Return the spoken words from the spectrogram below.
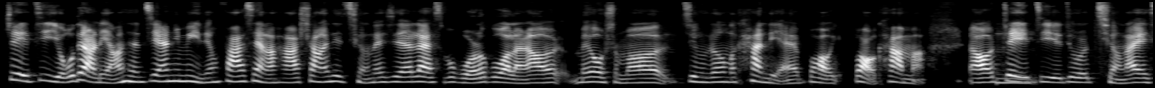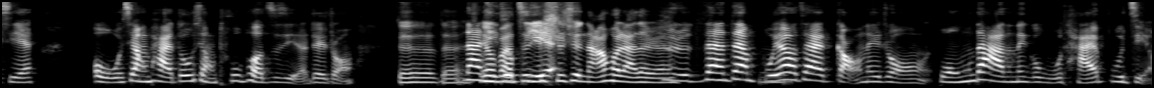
这季有点良心，既然你们已经发现了哈，上一季请那些赖死不活的过来，然后没有什么竞争的看点，也不好不好看嘛，然后这一季就是请来一些偶像派都想突破自己的这种，对对对，那你把自己失去拿回来的人，就是但但不要再搞那种宏大的那个舞台布景，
